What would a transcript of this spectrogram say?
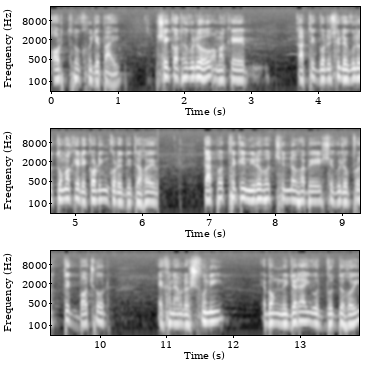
অর্থ খুঁজে পাই। সেই কথাগুলো আমাকে কার্তিক বলেছিল, এগুলো তোমাকে রেকর্ডিং করে দিতে হয়। তারপর থেকে নিরবচ্ছিন্নভাবে সেগুলো প্রত্যেক বছর এখানে আমরা শুনি এবং নিজেরাই উদ্বুদ্ধ হই।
